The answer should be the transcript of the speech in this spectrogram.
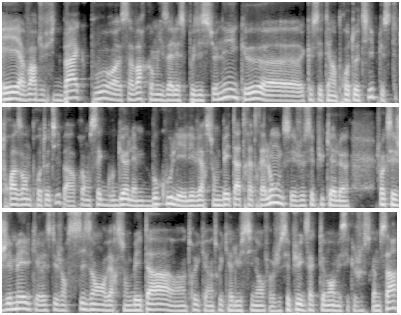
et avoir du feedback pour euh, savoir comment ils allaient se positionner, que euh, que c'était un prototype, que c'était trois ans de prototype. après, on sait que Google aime beaucoup les, les versions bêta très très longues. C'est je sais plus quel, je crois que c'est Gmail qui est resté genre six ans en version bêta, un truc un truc hallucinant. Enfin, je sais plus exactement, mais c'est quelque chose comme ça.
